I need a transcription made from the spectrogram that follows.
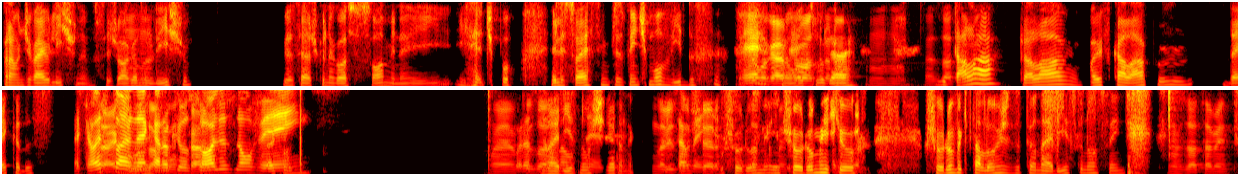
para onde vai o lixo, né? Você joga uhum. no lixo você acha que o negócio some, né? E, e, é tipo, ele só é simplesmente movido. É, um lugar para outro, né? lugar. Né? Uhum, e tá lá, tá lá, vai ficar lá por décadas. É aquela história, né, cara? O que os olhos não veem. É, o, nariz não, não cheira, né? O nariz não cheira. O chorume, o chorume que o, o chorume que tá longe do teu nariz, tu não sente. Exatamente.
